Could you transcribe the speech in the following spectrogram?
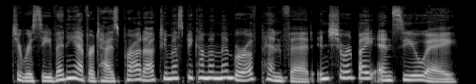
To receive any advertised product, you must become a member of PenFed, insured by NCUA.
